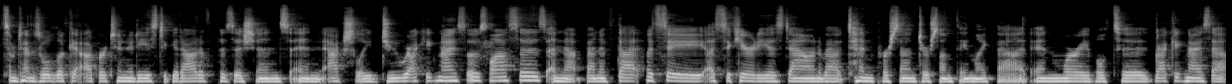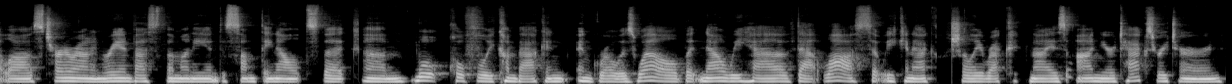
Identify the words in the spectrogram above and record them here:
sometimes we'll look at opportunities to get out of positions and actually do recognize those losses and that benefit that let's say a security is down about 10% or something like that and we're able to recognize that loss turn around and reinvest the money into something else that um, will hopefully come back and, and grow as well. But now we have that loss that we can actually recognize on your tax return.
